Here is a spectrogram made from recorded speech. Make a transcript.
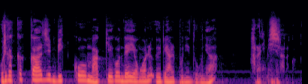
우리가 끝까지 믿고 맡기고 내 영혼을 의뢰할 분이 누구냐? 하나님이시라는 겁니다.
